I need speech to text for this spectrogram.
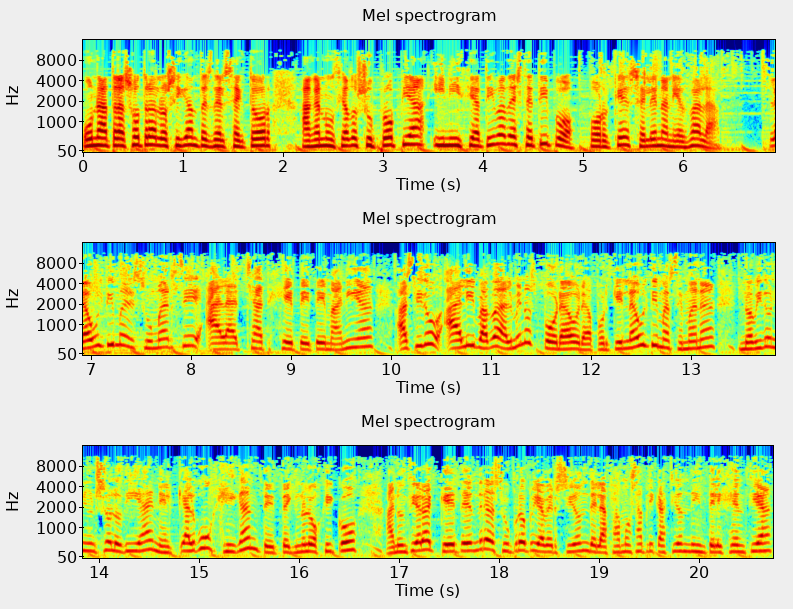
Una tras otra, los gigantes del sector han anunciado su propia iniciativa de este tipo. ¿Por qué, Selena Niezbala? La última en sumarse a la chat GPT manía ha sido Alibaba, al menos por ahora, porque en la última semana no ha habido ni un solo día en el que algún gigante tecnológico anunciara que tendrá su propia versión de la famosa aplicación de inteligencia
